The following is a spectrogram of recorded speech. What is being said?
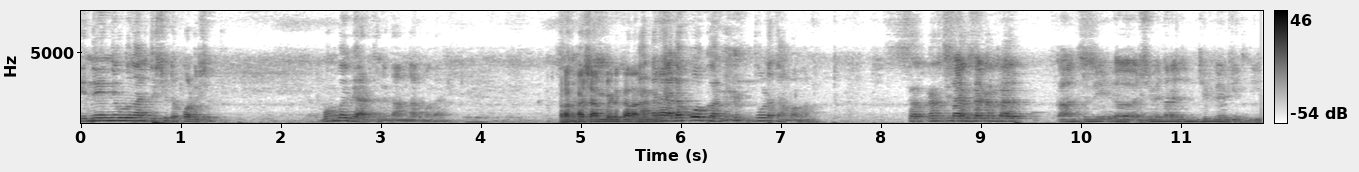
ते ने निवडून आले ते शिटं पाडू शकतो मुंबई बी अडचणीत आणणार आहे. प्रकाश आंबेडकरांनी आता राहिला कोकण थोडं थांबा मला सरकारची साहेब चर्चा साहेब काल तुम्ही अ, शिवेंद्रराजेंची भेट घेतली.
